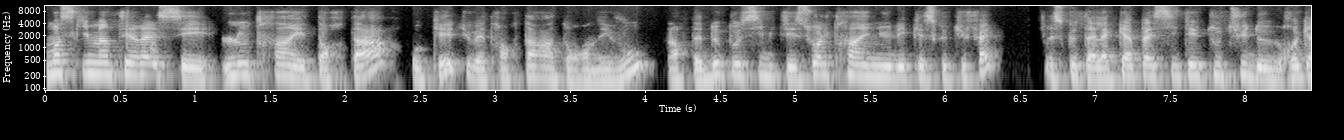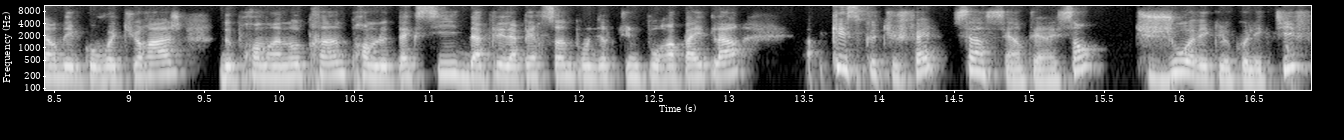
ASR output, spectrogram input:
Moi, ce qui m'intéresse, c'est le train est en retard. OK, tu vas être en retard à ton rendez-vous. Alors, tu as deux possibilités. Soit le train est annulé, qu'est-ce que tu fais? Est-ce que tu as la capacité tout de suite de regarder le covoiturage, de prendre un autre train, de prendre le taxi, d'appeler la personne pour dire que tu ne pourras pas être là? Qu'est-ce que tu fais? Ça, c'est intéressant. Tu joues avec le collectif.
